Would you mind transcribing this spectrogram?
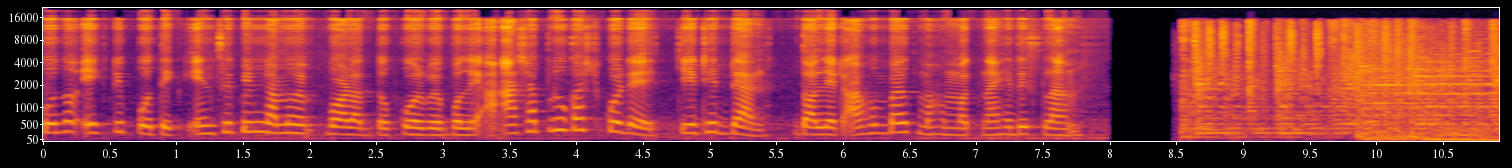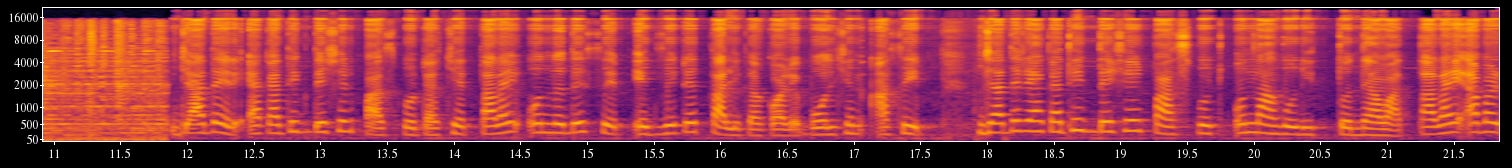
কোনো একটি প্রতীক এনসিপির নামে বরাদ্দ করবে বলে আশা প্রকাশ করে চিঠি দেন দলের আহ্বায়ক মোহাম্মদ নাহিদ ইসলাম। যাদের একাধিক দেশের পাসপোর্ট আছে, তারাই অন্যদের সেফ এক্সিটের তালিকা করে, বলছেন আসিফ। যাদের একাধিক দেশের পাসপোর্ট ও নাগরিকত্ব নেওয়া তারাই আবার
